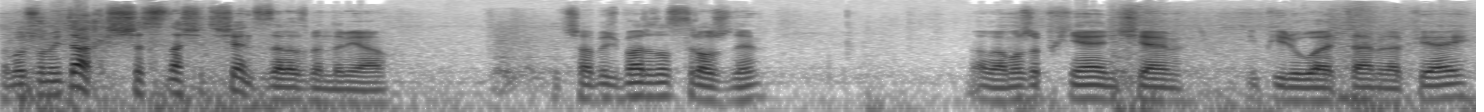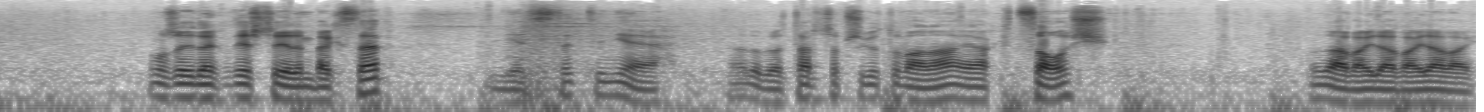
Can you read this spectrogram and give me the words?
No bo i tak 16 tysięcy zaraz będę miał. To trzeba być bardzo ostrożnym. Dobra, może pchnięciem i piruetem lepiej. Może jednak jeszcze jeden backstep? Niestety nie. No dobra, tarcza przygotowana, jak coś. No dawaj, dawaj, dawaj.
